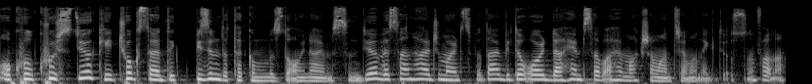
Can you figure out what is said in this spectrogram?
okul kurs diyor ki çok sevdik bizim de takımımızda oynar mısın diyor ve sen her cumartesi pazar bir de orada hem sabah hem akşam antrenmana gidiyorsun falan.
